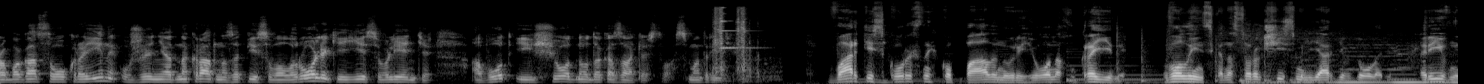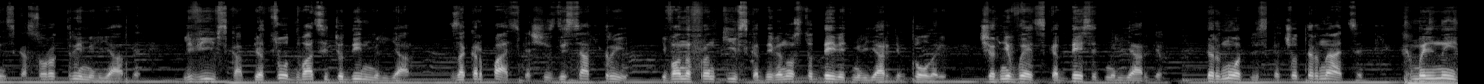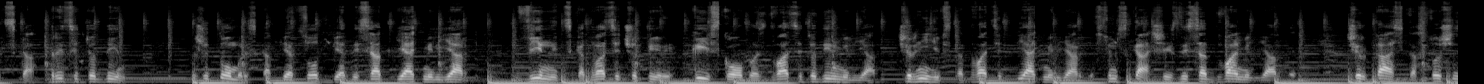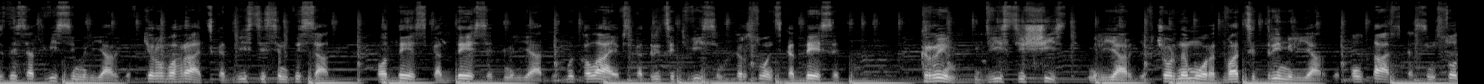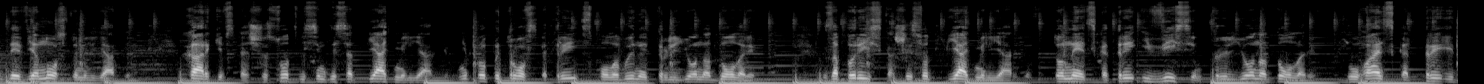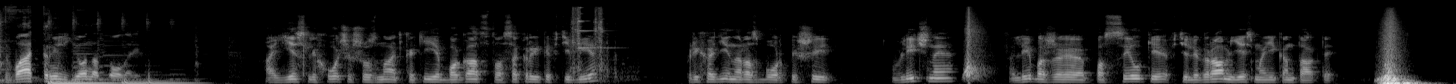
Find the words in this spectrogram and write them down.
про богатство Украины уже неоднократно записывал ролики, есть в ленте. А вот и еще одно доказательство. Смотрите. Вартість корисних копалин у регіонах України. Волинська на 46 мільярдів доларів, Рівненська 43 мільярди, Львівська 521 мільярд, Закарпатська 63, Івано-Франківська 99 мільярдів доларів, Чернівецька 10 мільярдів, Тернопільська 14, Хмельницька 31, Житомирська 555 мільярдів. Вінницька 24, Київська область 21 мільярд, Чернігівська 25 мільярдів, Сумська 62 мільярди, Черкаська 168 мільярдів, Кіровоградська 270, Одеська 10 мільярдів, Миколаївська 38, Херсонська 10, Крим 206 мільярдів, Чорне море 23 мільярди, Полтавська 790 мільярдів. Харківська 685 мільярдів, Дніпропетровська 3,5 трильйона доларів, Запорізька 605 мільярдів, Донецька 3,8 трильйона доларів, Луганська 3,2 трильйона доларів. А если хочешь узнать, какие богатства сокрыты в тебе, приходи на разбор, пиши в личные, либо же по ссылке в Телеграм есть мои контакты.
